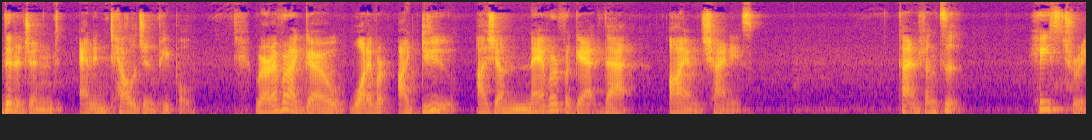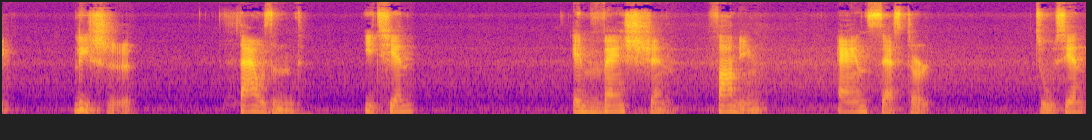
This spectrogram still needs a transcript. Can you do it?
diligent and intelligent people. Wherever I go, whatever I do, I shall never forget that I am Chinese. 看生字，history，历史，thousand。 一千，invention 发明，ancestor 祖先，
